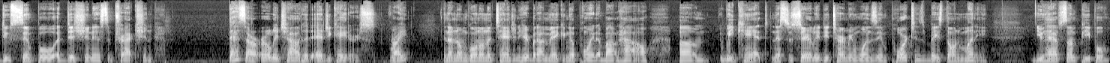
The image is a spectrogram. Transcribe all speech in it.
do simple addition and subtraction. That's our early childhood educators, right? And I know I'm going on a tangent here, but I'm making a point about how um, we can't necessarily determine one's importance based on money. You have some people,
